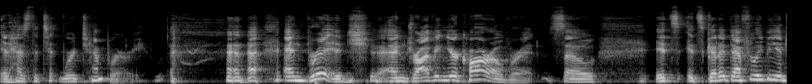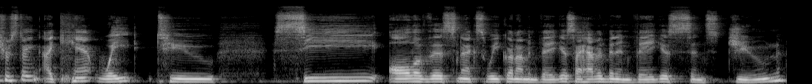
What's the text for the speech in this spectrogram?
it has the t- word temporary. and bridge and driving your car over it. So it's it's going to definitely be interesting. I can't wait to see all of this next week when I'm in Vegas. I haven't been in Vegas since June.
